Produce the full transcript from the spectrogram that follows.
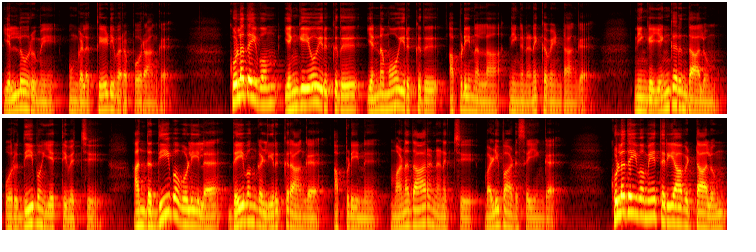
எல்லோருமே உங்களை தேடி வரப்போகிறாங்க குலதெய்வம் எங்கேயோ இருக்குது என்னமோ இருக்குது அப்படின்னெல்லாம் நீங்கள் நினைக்க வேண்டாங்க. நீங்கள் எங்கே இருந்தாலும் ஒரு தீபம் ஏற்றி வச்சு அந்த தீப ஒளியில் தெய்வங்கள் இருக்கிறாங்க அப்படின்னு மனதார நினச்சி வழிபாடு செய்யுங்க. குலதெய்வமே தெரியாவிட்டாலும்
